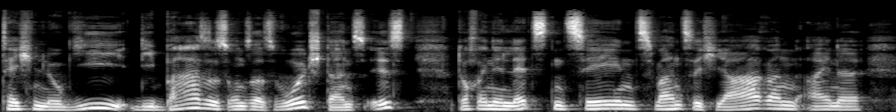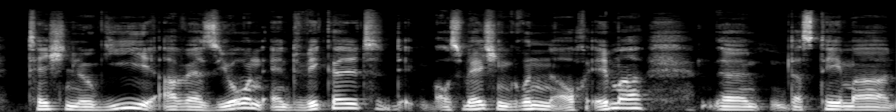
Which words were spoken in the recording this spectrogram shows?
Technologie die Basis unseres Wohlstands ist, doch in den letzten 10, 20 Jahren eine Technologieaversion entwickelt, aus welchen Gründen auch immer. Äh, das Thema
